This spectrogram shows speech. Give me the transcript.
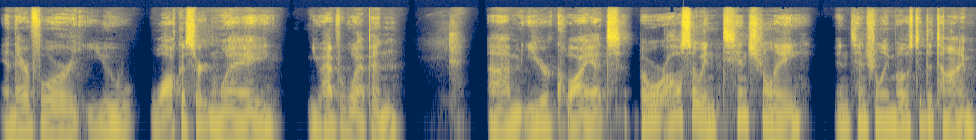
And therefore you walk a certain way, you have a weapon, um, you're quiet, but we're also intentionally, intentionally most of the time,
